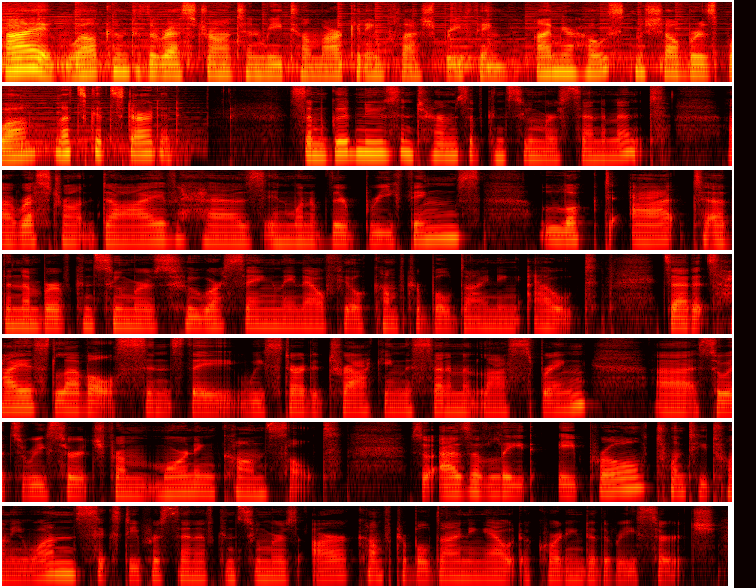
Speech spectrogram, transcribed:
Hi, welcome to the Restaurant and Retail Marketing Flash Briefing. I'm your host, Michelle Brisbois. Let's get started. Some good news in terms of consumer sentiment. Uh, Restaurant Dive has, in one of their briefings, looked at uh, the number of consumers who are saying they now feel comfortable dining out. It's at its highest level since they we started tracking the sentiment last spring. Uh, so it's research from Morning Consult. So, as of late April 2021, 60% of consumers are comfortable dining out, according to the research.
